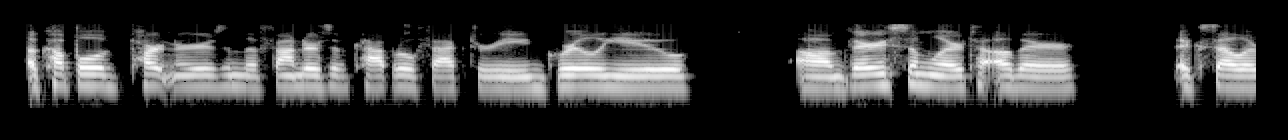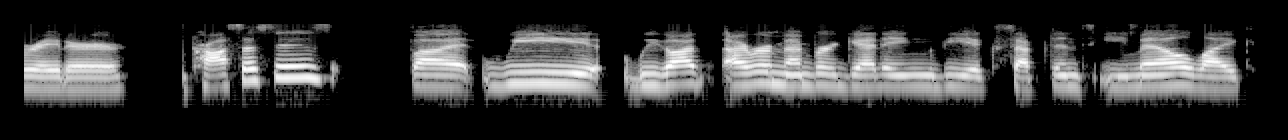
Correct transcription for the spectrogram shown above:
A couple of partners and the founders of Capital Factory grill you, um, very similar to other accelerator processes. But we we got I remember getting the acceptance email like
